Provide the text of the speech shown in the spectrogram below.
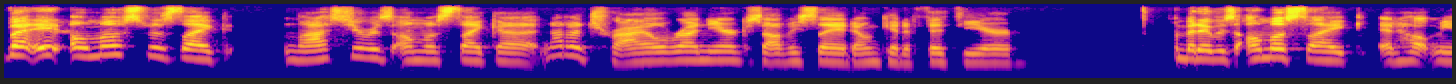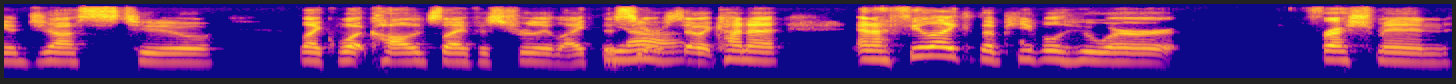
But it almost was like last year was almost like a not a trial run year because obviously I don't get a fifth year, but it was almost like it helped me adjust to like what college life is truly like this Yeah. year. So it kind of and I feel like the people who were freshmen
